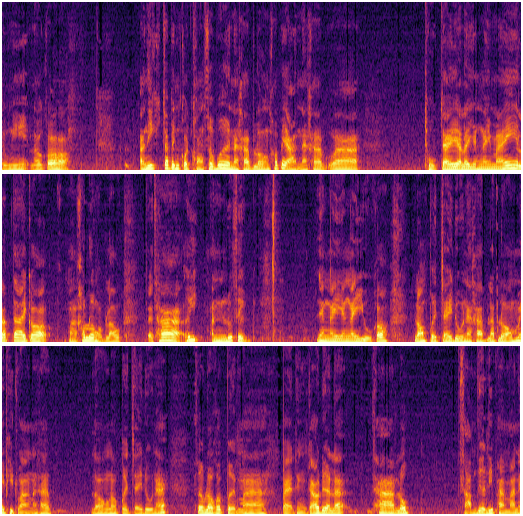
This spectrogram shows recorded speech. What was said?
ตรงนี้แล้วก็ อันนี้จะเป็นกฎของเซิร์ฟเวอร์นะครับ ลองเข้าไปอ่านนะครับว่าถูกใจอะไรยังไงไหมรับได้ก็มาเข้าร่วมกับเรา แต่ถ้าเอ้ยมันรู้สึกยังไงยังไงอยู่ก็ลองเปิดใจดูนะครับ รับรองไม่ผิดหวังนะครับ ลองลองเปิดใจดูนะเซิร์ฟเราก็เปิดมา8ถึง9เดือนแล้วถ้าลบ 3 เดือนที่ผ่านมาใน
